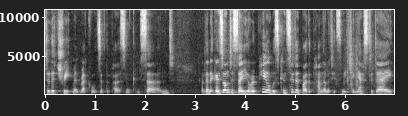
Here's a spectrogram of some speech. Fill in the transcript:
to the treatment records of the person concerned. And then it goes on to say your appeal was considered by the panel at its meeting yesterday.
